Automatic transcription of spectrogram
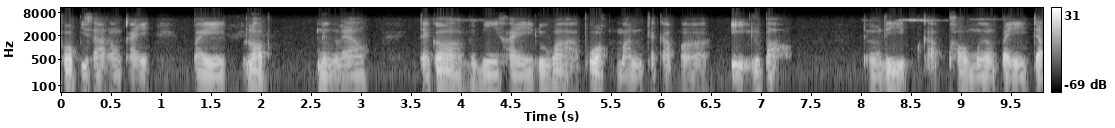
พวกปีศาจอองไกไปรอบหนึ่งแล้ว แต่ก็ไม่มีใครรู้ว่าพวกมันจะกลับมาอีกหรือเปล่า เธอรีบกลับเข้าเมืองไปจะ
